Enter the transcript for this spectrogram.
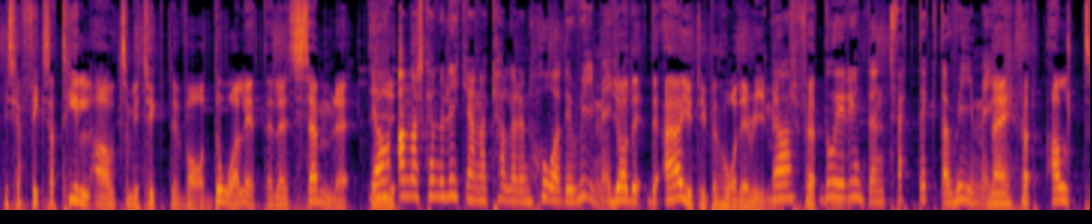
vi ska fixa till allt som vi tyckte var dåligt eller sämre Ja, i... annars kan du lika gärna kalla det en HD-remake. Ja, det, det är ju typ en HD-remake. Ja, för att då är det ju inte en tvättäkta remake. Nej, för att allt,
